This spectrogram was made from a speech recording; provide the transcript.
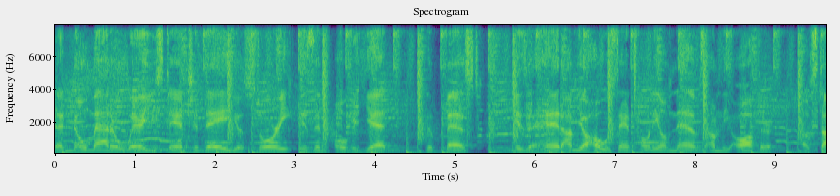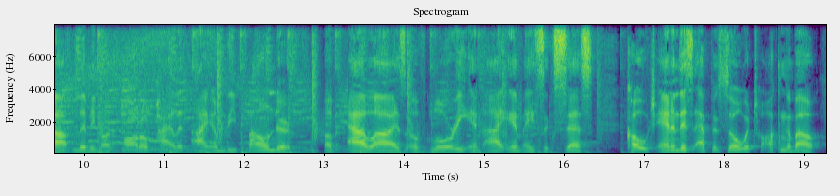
that no matter where you stand today, your story isn't over yet. The best is ahead. I'm your host, Antonio Neves. I'm the author of Stop Living on Autopilot. I am the founder of Allies of Glory, and I am a success coach. And in this episode, we're talking about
